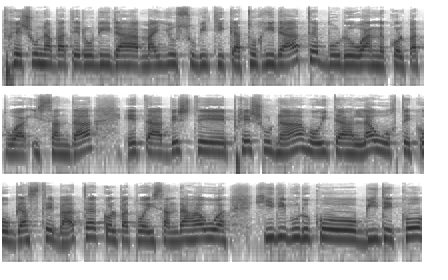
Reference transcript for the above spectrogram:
Presuna bat erori da maiu zubitik atorrirat, buruan kolpatua izan da. Eta beste presuna, hoita lau urteko gazte bat, kolpatua izan da hau hiriburuko bideko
